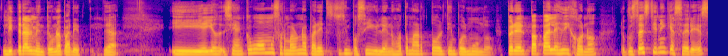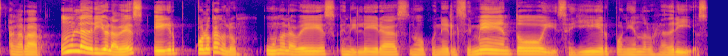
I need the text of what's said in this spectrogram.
literalmente una pared, ¿ya? Y ellos decían, ¿cómo vamos a armar una pared? Esto es imposible, nos va a tomar todo el tiempo del mundo. Pero el papá les dijo, no, lo que ustedes tienen que hacer es agarrar un ladrillo a la vez e ir colocándolo, uno a la vez, en hileras, ¿no? Poner el cemento y seguir poniendo los ladrillos.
